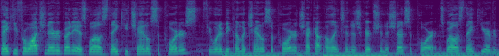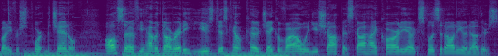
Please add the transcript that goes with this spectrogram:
Thank you for watching everybody as well as thank you channel supporters. If you want to become a channel supporter, check out the links in the description to show support as well as thank you everybody for supporting the channel. Also, if you haven't already, use discount code JACOBVIRAL when you shop at Sky High Cardio, Xplicit Audio, and others.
